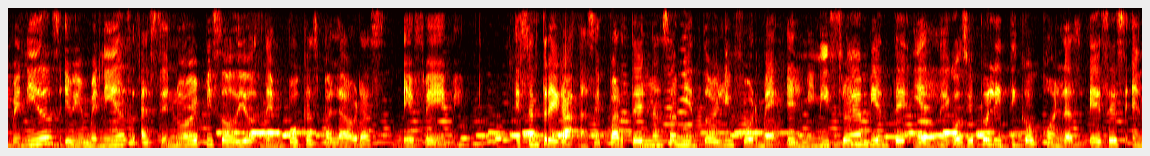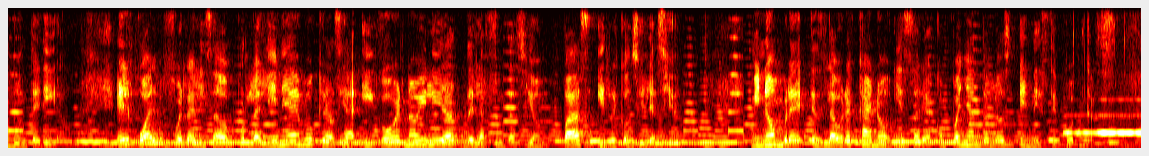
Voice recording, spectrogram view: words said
Bienvenidos y bienvenidas a este nuevo episodio de En pocas palabras FM. Esta entrega hace parte del lanzamiento del informe El Ministro de Ambiente y el Negocio Político con las S en Montería, el cual fue realizado por la línea de Democracia y Gobernabilidad de la Fundación Paz y Reconciliación. Mi nombre es Laura Cano y estaré acompañándolos en este podcast.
